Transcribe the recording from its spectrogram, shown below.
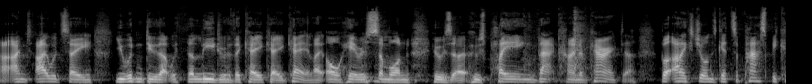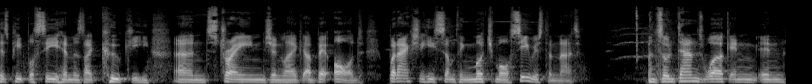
I, I would say you wouldn't do that with the leader of the KKK. Like, oh, here is someone who's uh, who's playing that kind of character. But Alex Jones gets a pass because people see him as like kooky and strange and like a bit odd. But actually, he's something much more serious than that. And so Dan's work in, in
